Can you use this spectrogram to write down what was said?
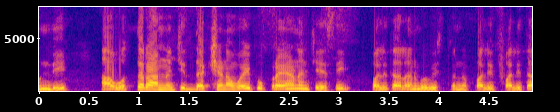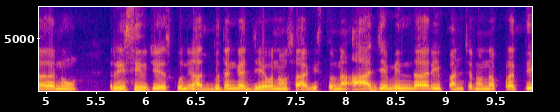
ఉండి ఆ ఉత్తరాన్ని నుంచి దక్షిణం వైపు ప్రయాణం చేసి ఫలితాలు అనుభవిస్తున్న ఫలి ఫలితాలను రిసీవ్ చేసుకుని అద్భుతంగా జీవనం సాగిస్తున్న ఆ జమీందారీ పంచనున్న ప్రతి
